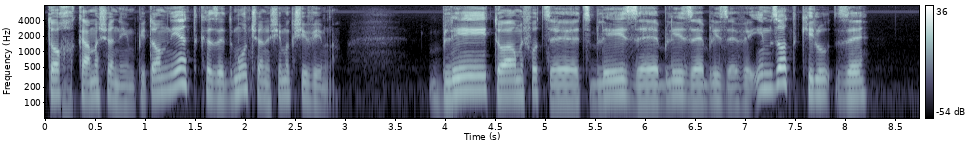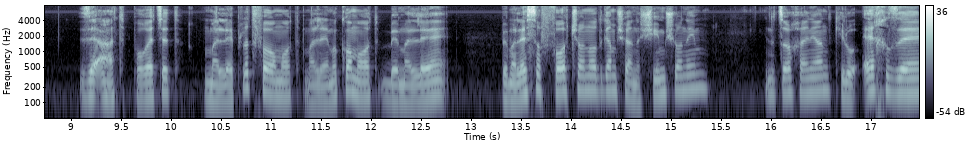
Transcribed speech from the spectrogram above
תוך כמה שנים, פתאום נהיית כזה דמות שאנשים מקשיבים לה. בלי תואר מפוצץ, בלי זה, בלי זה, בלי זה, ועם זאת, כאילו, זה, זה את פורצת מלא פלטפורמות, מלא מקומות, במלא, במלא שפות שונות גם, שאנשים שונים, לצורך העניין, כאילו, איך זה...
